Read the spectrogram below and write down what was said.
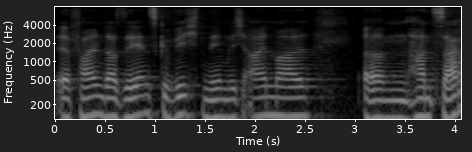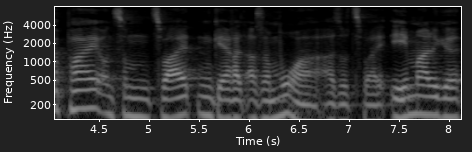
äh, fallen da sehr ins Gewicht, nämlich einmal ähm, Hans Sarpay und zum zweiten Gerald Asamoah, also zwei ehemalige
